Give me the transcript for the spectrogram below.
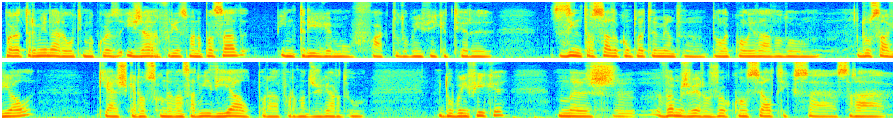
para terminar, a última coisa, e já referi a semana passada, intriga-me o facto do Benfica ter desinteressado completamente pela qualidade do, do Saviola, que acho que era o segundo avançado ideal para a forma de jogar do, do Benfica, mas eh, vamos ver, o jogo com o Celtic será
